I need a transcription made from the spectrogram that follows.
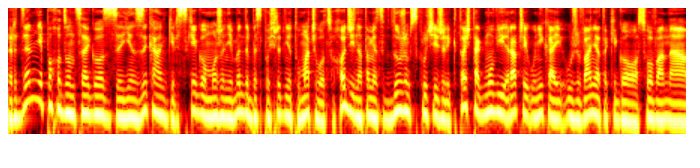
Rdzennie pochodzącego z języka angielskiego, może nie będę bezpośrednio tłumaczył o co chodzi, natomiast w dużym skrócie, jeżeli ktoś tak mówi, raczej unikaj używania takiego słowa na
